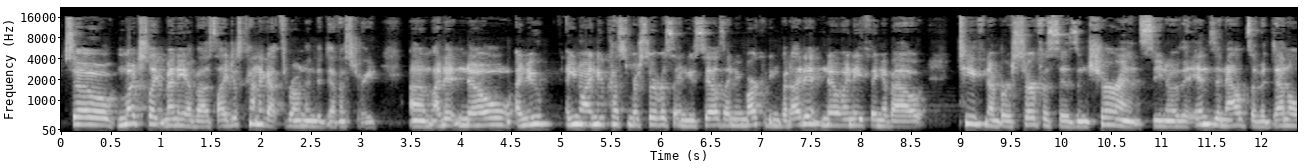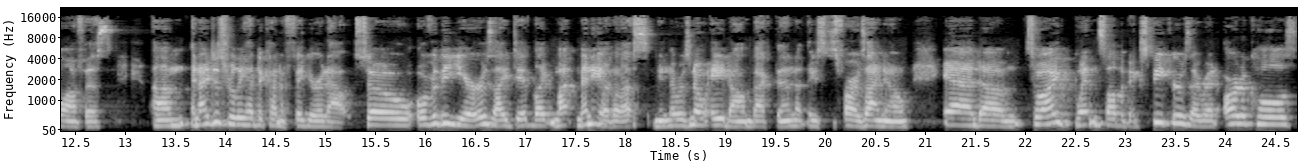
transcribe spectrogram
So much like many of us i just kind of got thrown into dentistry. Um, i didn't know i knew you know i knew customer service i knew sales i knew marketing but i didn't know anything about teeth numbers surfaces insurance you know the ins and outs of a dental office um, and I just really had to kind of figure it out. So over the years, I did like many of us. I mean, there was no ADOM back then, at least as far as I know. And um, so I went and saw the big speakers. I read articles.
